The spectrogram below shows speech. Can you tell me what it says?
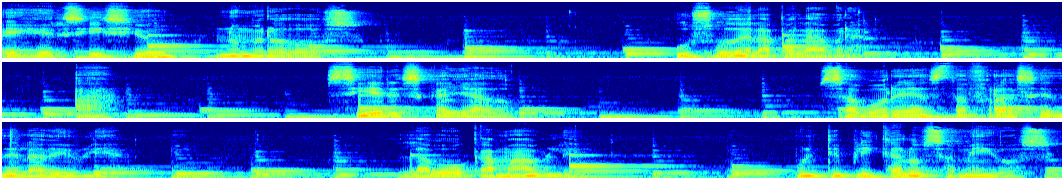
Ejercicio número 2. Uso de la palabra. A. Si eres callado. Saborea esta frase de la Biblia. La boca amable multiplica los amigos.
